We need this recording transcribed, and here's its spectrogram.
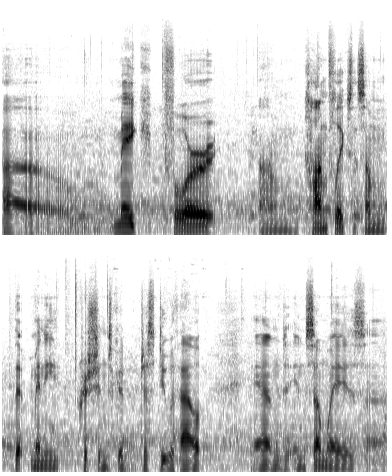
uh, make for um, conflicts that some that many Christians could just do without. And in some ways, uh,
